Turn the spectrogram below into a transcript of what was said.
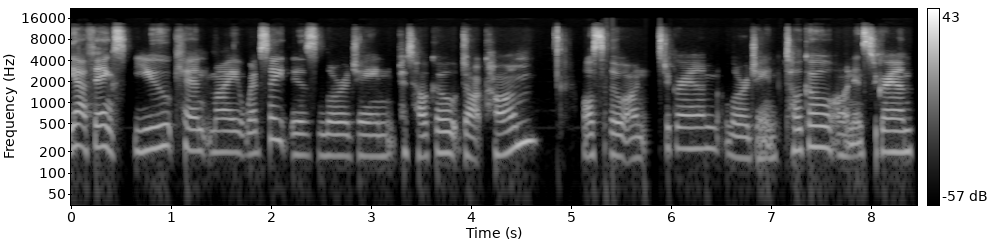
yeah, thanks. You can, my website is laurajanepetelko.com. Also on Instagram, Laura Jane Petelko on Instagram.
